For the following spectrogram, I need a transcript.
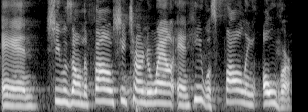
and she was on the phone. She turned around and he was falling over.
